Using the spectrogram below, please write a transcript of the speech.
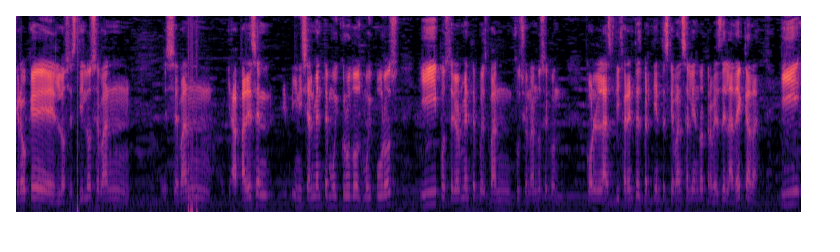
Creo que los estilos se van... Se van... Aparecen inicialmente muy crudos, muy puros y posteriormente pues van fusionándose con, con las diferentes vertientes que van saliendo a través de la década. Y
